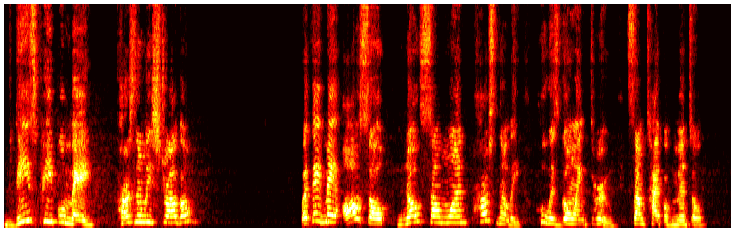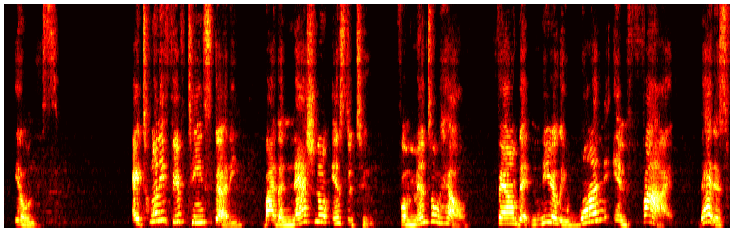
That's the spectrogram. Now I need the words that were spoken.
these people may personally struggle, but they may also know someone personally who is going through some type of mental illness. A 2015 study by the National Institute for Mental Health found that nearly one in five, that is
